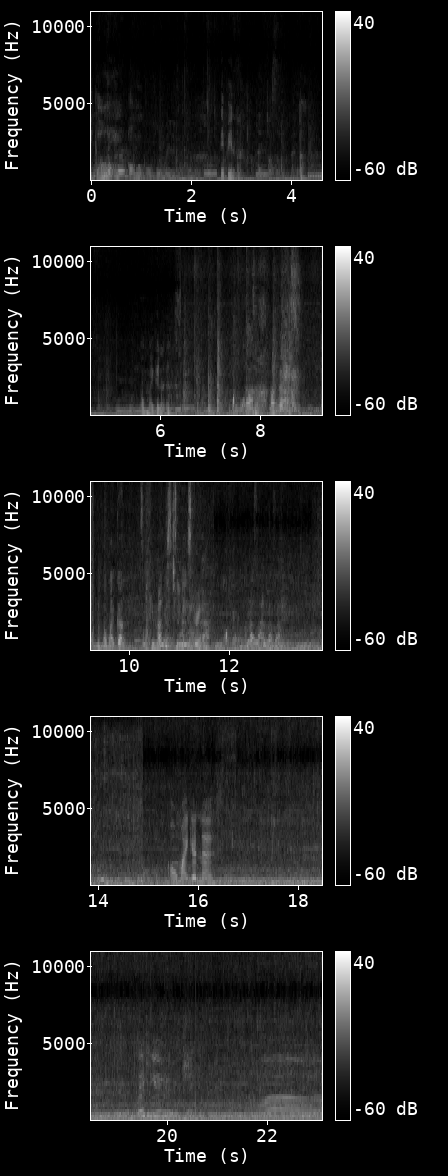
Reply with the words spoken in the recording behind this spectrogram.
係講嚟。香港個普通味同緊。呢邊啊？係 oh. oh my goodness. Oh, my back. Oh my god. It's a humongous TV screen. Oh my goodness. They're huge. Wow.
